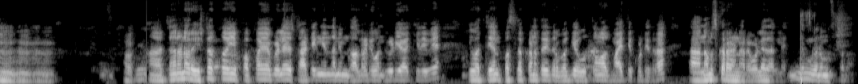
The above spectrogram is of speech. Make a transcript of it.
ಹ್ಮ್ ಹ್ಮ್ ಹ್ಮ್. Okay. ಆ, ಚಂದ್ರಣ್ಣ ಇಷ್ಟೊತ್ತು ಈ ಪಪ್ಪಾಯ ಬೆಳೆ ಸ್ಟಾರ್ಟಿಂಗ್ ಇಂದ ನಿಮ್ದು ಆಲ್ರೆಡಿ ಒಂದು ವಿಡಿಯೋ ಹಾಕಿದೀವಿ. ಇವತ್ತೇನ್ ಫಸಲು ಕಾಣುತ್ತೆ ಇದ್ರ ಬಗ್ಗೆ ಉತ್ತಮವಾದ ಮಾಹಿತಿ ಕೊಟ್ಟಿದ್ರ ನಮಸ್ಕಾರ ಅಣ್ಣಾರೆ ಒಳ್ಳೇದಾಗ್ಲಿ. ನಿಮ್ಗೂ ನಮಸ್ಕಾರ.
